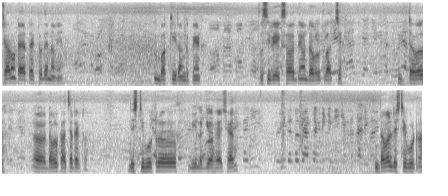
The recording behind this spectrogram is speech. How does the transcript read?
ਚਾਰੋਂ ਟਾਇਰ ਟਰੈਕਟਰ ਦੇ ਨਵੇਂ ਆ। ਬਾਕੀ ਰੰਗ ਪੇਂਟ ਤੁਸੀਂ ਵੇਖ ਸਕਦੇ ਹੋ double clutch double double clutch ਆ ਟਰੈਕਟਰ। ਡਿਸਟ੍ਰੀਬਿਊਟਰ ਵੀ ਲੱਗਿਆ ਹੋਇਆ ਸ਼ਾਇਦ। Double distributor.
